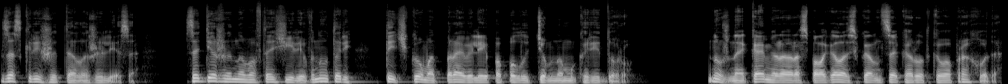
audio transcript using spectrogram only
Заскрежетало железо. Задержанного втащили внутрь, тычком отправили по полутемному коридору. Нужная камера располагалась в конце короткого прохода.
